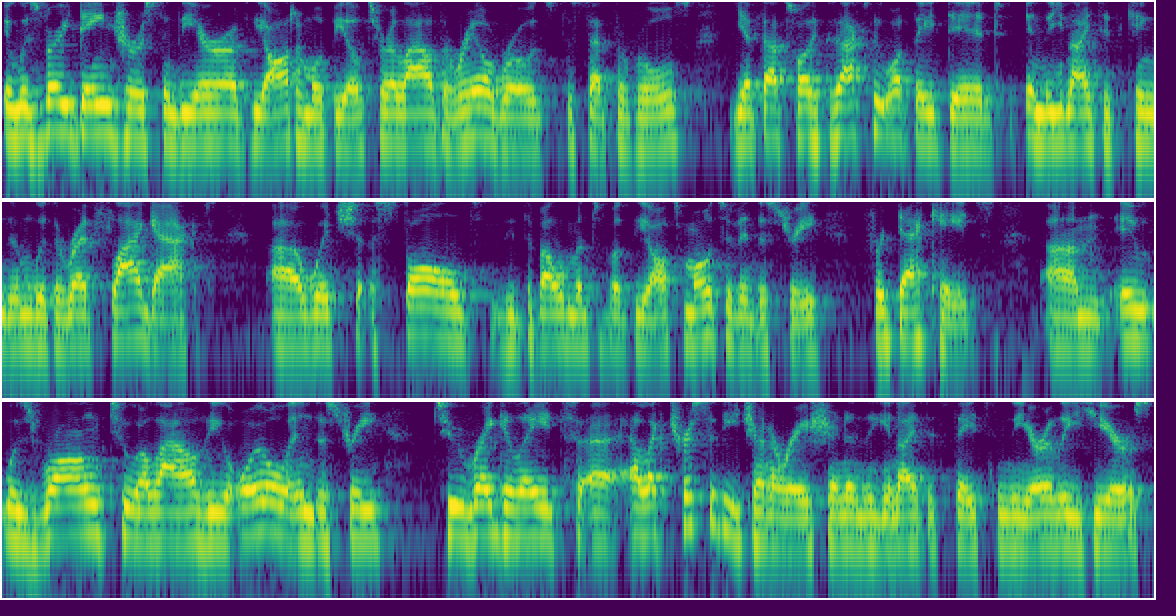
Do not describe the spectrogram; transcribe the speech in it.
It was very dangerous in the era of the automobile to allow the railroads to set the rules, yet that's what, exactly what they did in the United Kingdom with the Red Flag Act, uh, which stalled the development of the automotive industry for decades. Um, it was wrong to allow the oil industry to regulate uh, electricity generation in the United States in the early years.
